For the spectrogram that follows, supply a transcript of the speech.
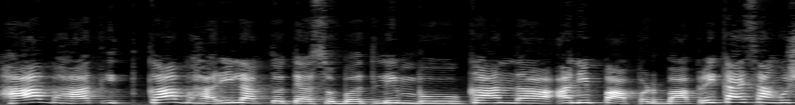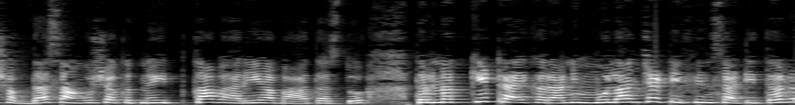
हा भात इतका भारी लागतो त्यासोबत. लिंबू कांदा आणि पापड. बापरे काय सांगू शब्दात सांगू शकत नाही. इतका भारी हा भात असतो. तर नक्की ट्राय करा आणि मुलांच्या टिफिनसाठी तर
